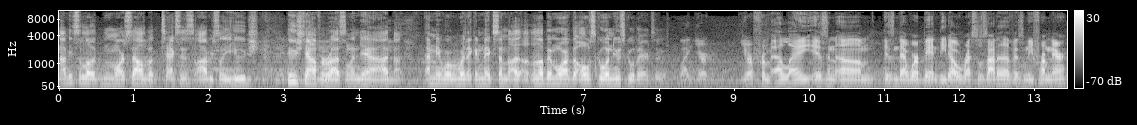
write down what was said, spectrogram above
I mean, it's a little more south, but Texas, obviously, huge, huge town for wrestling. Yeah, I, I mean, where, where they can mix some a, a little bit more of the old school and new school there too. like you're you're from LA isn't um isn't that where Bandito wrestles out of isn't he from there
